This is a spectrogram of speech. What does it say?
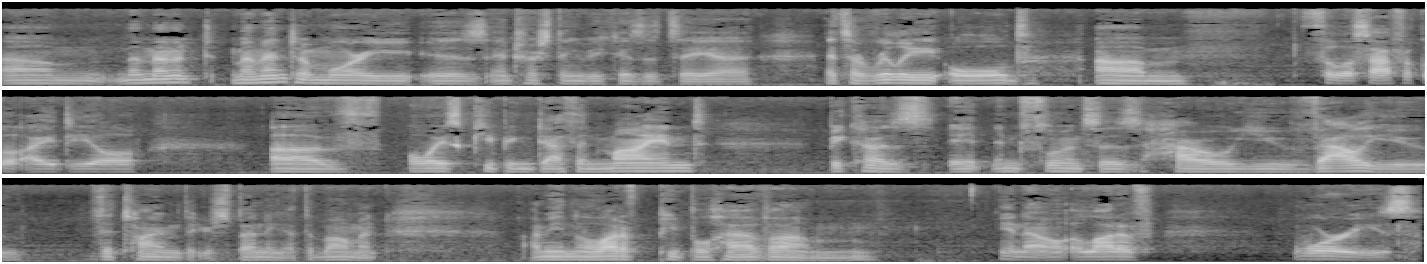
Um, Memento, Memento Mori is interesting because it's a uh, it's a really old um, philosophical ideal of always keeping death in mind because it influences how you value the time that you're spending at the moment. I mean, a lot of people have, um, you know, a lot of worries.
